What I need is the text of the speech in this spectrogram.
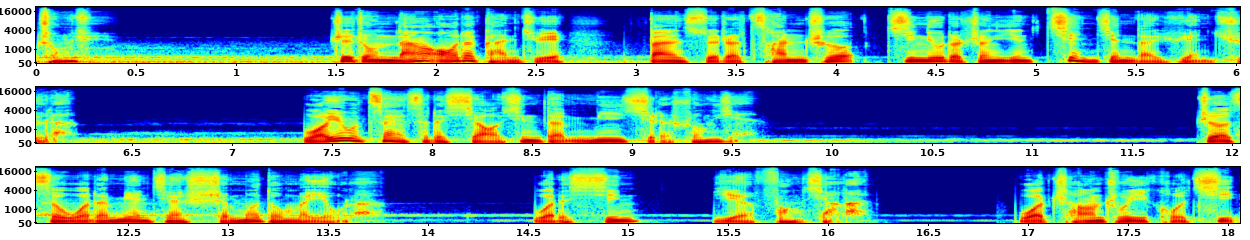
终于，这种难熬的感觉伴随着餐车机妞的声音渐渐的远去了。我又再次的小心的眯起了双眼。这次我的面前什么都没有了，我的心也放下了。我长出一口气，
